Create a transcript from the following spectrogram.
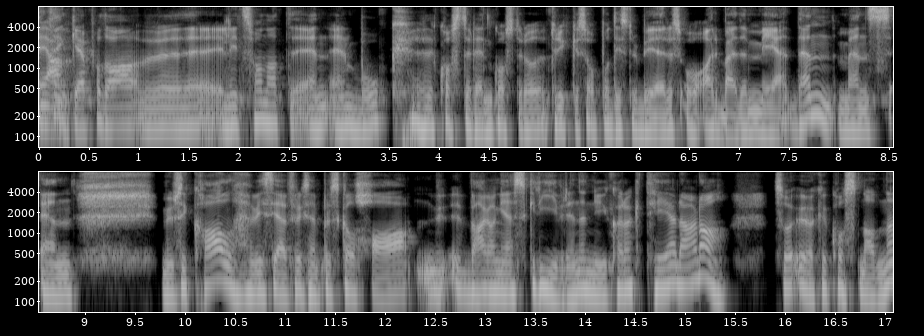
Ja. tenker jeg på da eh, litt sånn at en, en bok eh, koster det den koster å trykkes opp og distribueres og arbeide med den, mens en musikal, hvis jeg f.eks. skal ha Hver gang jeg skriver inn en ny karakter der, da, så øker kostnadene.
